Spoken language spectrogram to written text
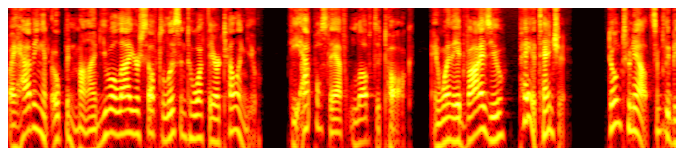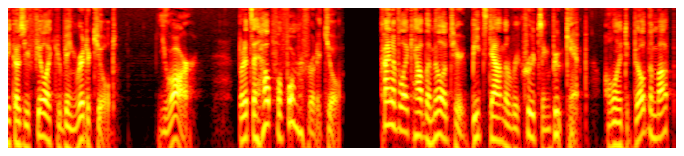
By having an open mind, you allow yourself to listen to what they are telling you. The Apple staff love to talk, and when they advise you, pay attention. Don't tune out simply because you feel like you're being ridiculed. You are. But it's a helpful form of ridicule. Kind of like how the military beats down the recruits in boot camp, only to build them up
